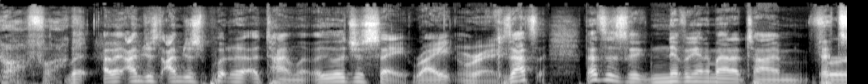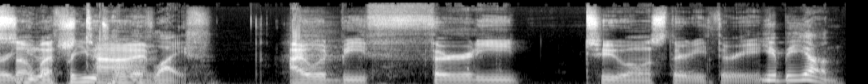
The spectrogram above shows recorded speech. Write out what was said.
oh fuck But I mean, I'm just I'm just putting a time limit. Let's just say right, Right. Because that's that's a significant amount of time for so you to, for you to live life. I would be 32, almost 33. You'd be young.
